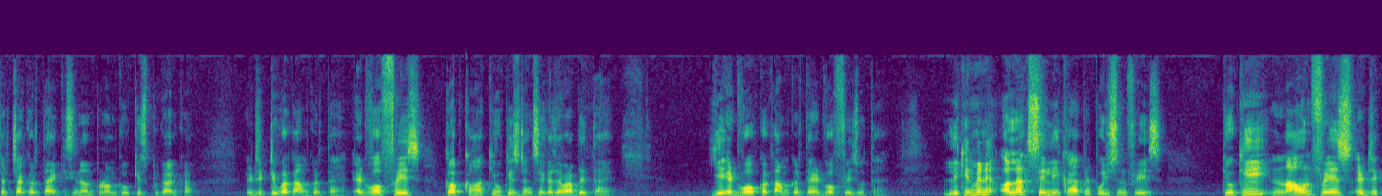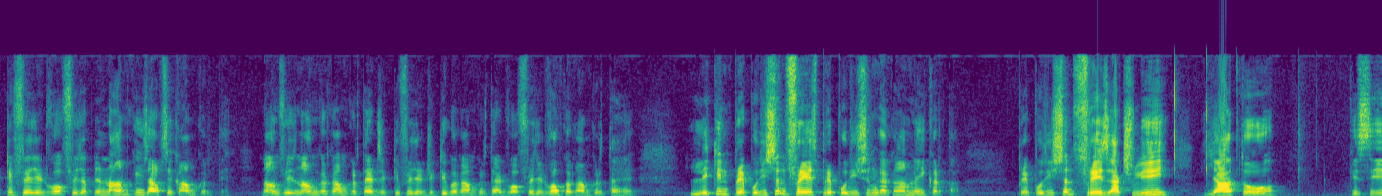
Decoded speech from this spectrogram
चर्चा करता है किसी नाउन प्रोनाउन को किस प्रकार का। एडजेक्टिव का काम करता है। एडवर्ब फ्रेज कब, कहाँ, क्यों, किस ढंग से का जवाब देता है। ये एडवर्ब का काम करता है एडवर्ब फ्रेज होता है। लेकिन मैंने अलग से लिखा है प्रिपोजिशन फ्रेज क्योंकि noun phrase adjective phrase adverb phrase अपने नाम के हिसाब से काम करते हैं। नाउन फ्रेज नाउन का काम करता है एडजेक्टिव फ्रेज एडजेक्टिव का काम करता है एडवर्ब फ्रेज एडवर्ब का काम करता है। लेकिन प्रेपोजिशन फ्रेज प्रेपोजिशन का काम नहीं करता। प्रेपोजिशन फ्रेज एक्चुअली या तो किसी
